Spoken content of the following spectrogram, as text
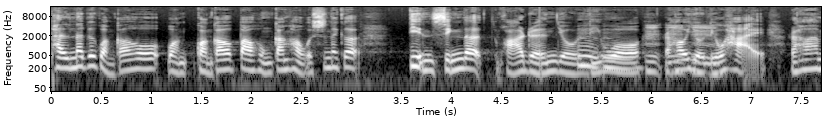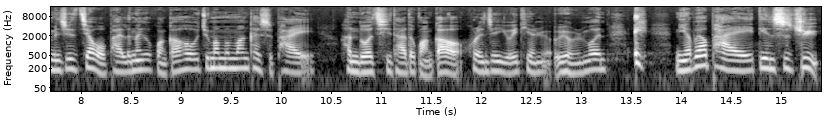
拍了那个广告后，广广告爆红，刚好我是那个典型的华人，有梨窝，然后有刘海，然后他们就叫我拍了那个广告后，就慢慢慢开始拍很多其他的广告。忽然间有一天有有人问，哎，你要不要拍电视剧？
